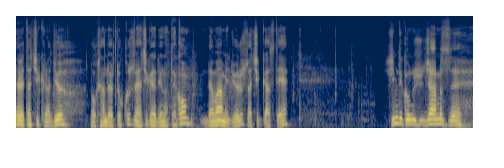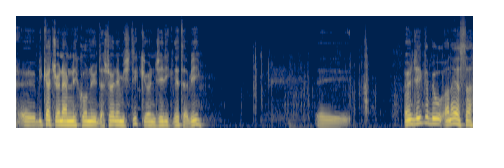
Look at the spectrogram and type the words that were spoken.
Evet Açık Radyo 94.9 ve AçıkRadyo.com devam ediyoruz Açık Gazete'ye. Şimdi konuşacağımız e, e, birkaç önemli konuyu da söylemiştik. Öncelikle tabii e, öncelikle bu anayasa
